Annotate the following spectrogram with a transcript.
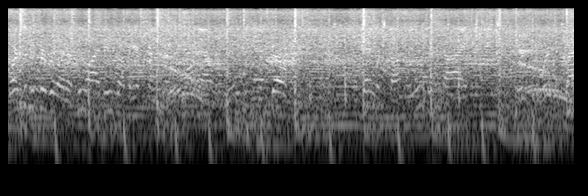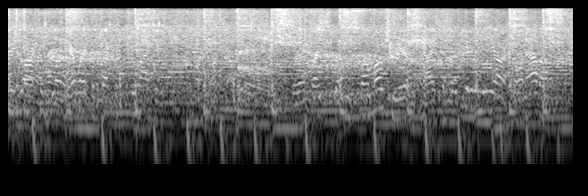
Where's the defibrillator? Two IVs over here. Come on now. Let's go. Okay, we're starting to lose this guy. Here's, where's the crash guard? Airway protected. Two IVs. We're in place. Going in slow motion here. This guy's going to get in the ER. Going out on him.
